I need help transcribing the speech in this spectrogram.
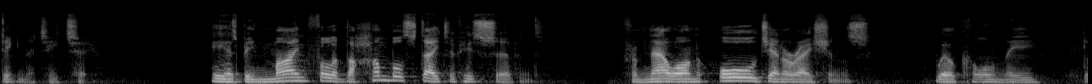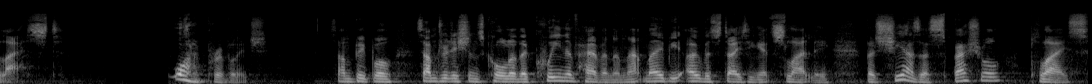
dignity too. He has been mindful of the humble state of his servant from now on, all generations will call me blessed. What a privilege. Some people, some traditions call her the Queen of Heaven, and that may be overstating it slightly, but she has a special place,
